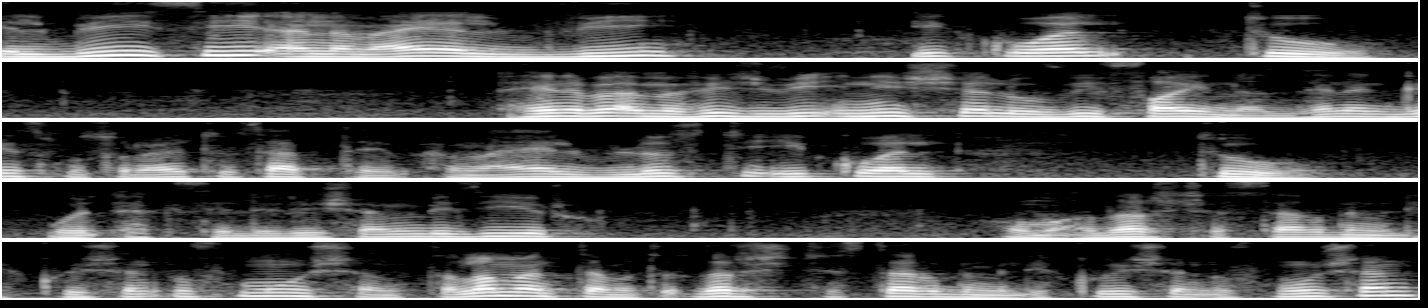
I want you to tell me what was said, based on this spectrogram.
ال BC أنا معايا ال V equal 2 هنا بقى مفيش V initial و V final هنا الجسم سرعته ثابتة يبقى معايا ال velocity equal 2 وال acceleration ب zero. وما أقدرش استخدم ال equation of motion. طالما انت ما تقدرش تستخدم ال equation of motion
